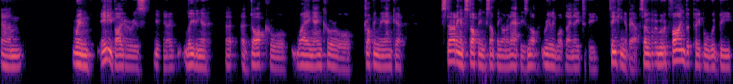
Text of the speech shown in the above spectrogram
um, when any boater is you know leaving a, a, a dock or weighing anchor or dropping the anchor starting and stopping something on an app is not really what they need to be thinking about. So we would find that people would be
